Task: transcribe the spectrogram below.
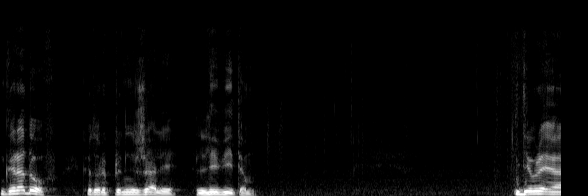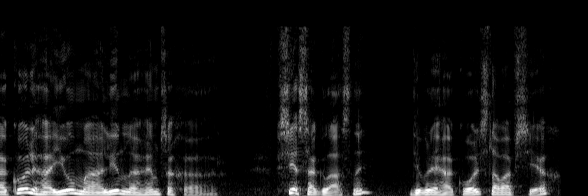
городов, которые принадлежали левитам, Деврей Аколь Гаю Маалин Лагем Сахар. Все согласны, Деврей Аколь, слова всех,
